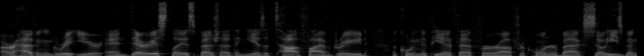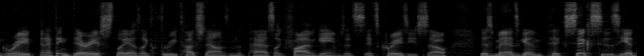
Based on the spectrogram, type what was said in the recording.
are having a great year, and Darius Slay especially. I think he has a top five grade according to PFF for uh, for cornerbacks. So he's been great, and I think Darius Slay has like three touchdowns in the past like five games. It's it's crazy. So this man's getting pick sixes. He had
